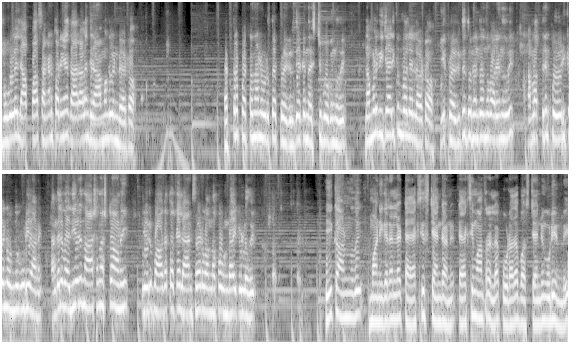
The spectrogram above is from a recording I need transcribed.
മുകളിൽ ലാപ്പാസ് അങ്ങനെ തുടങ്ങിയ ധാരാളം ഗ്രാമങ്ങളുണ്ട് കേട്ടോ. എത്ര പെട്ടെന്നാണ് ഇവിടുത്തെ പ്രകൃതിയൊക്കെ നശിച്ചു പോകുന്നത്. നമ്മൾ വിചാരിക്കും പോലെയല്ല കേട്ടോ. ഈ പ്രകൃതി ദുരന്തം എന്ന് പറയുന്നത് നമ്മൾ അത്രയും പേടിക്കേണ്ട ഒന്നുകൂടിയാണ്. എന്തായാലും വലിയൊരു നാശനഷ്ടമാണ് ഈ ഒരു ഭാഗത്തൊക്കെ ലാൻഡ് സ്ലൈഡ് വന്നപ്പോൾ ഉണ്ടായിട്ടുള്ളത്. ഈ കാണുന്നത് മണികരനിലെ ടാക്സി സ്റ്റാൻഡാണ്. ടാക്സി മാത്രമല്ല കൂടാതെ ബസ് സ്റ്റാൻഡും കൂടി ഉണ്ട്.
